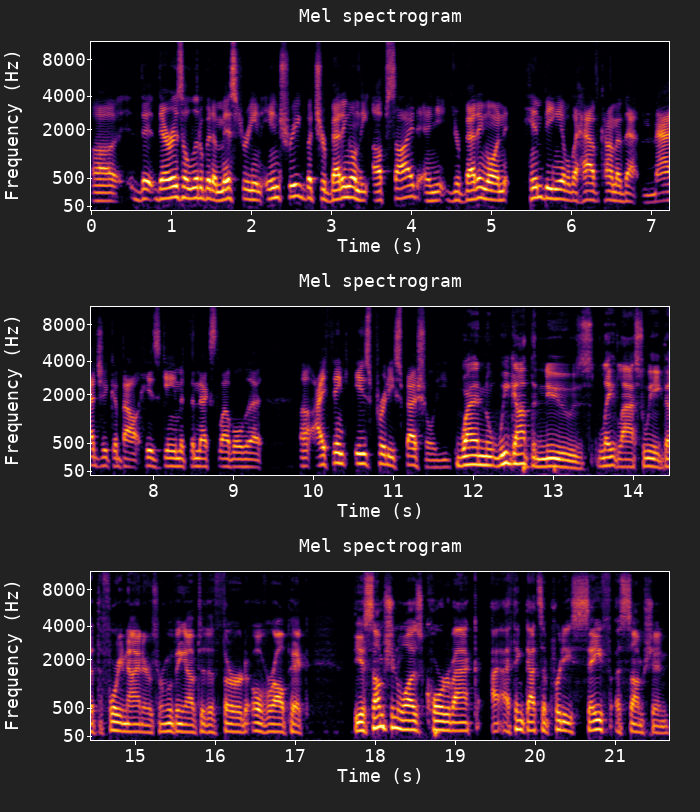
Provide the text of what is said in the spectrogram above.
uh, th- there is a little bit of mystery and intrigue, but you're betting on the upside and you're betting on him being able to have kind of that magic about his game at the next level that. Uh, I think is pretty special. When we got the news late last week that the 49ers were moving up to the third overall pick, the assumption was quarterback. I, I think that's a pretty safe assumption.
